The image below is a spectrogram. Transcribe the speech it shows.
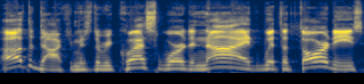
of the documents. The requests were denied with authorities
